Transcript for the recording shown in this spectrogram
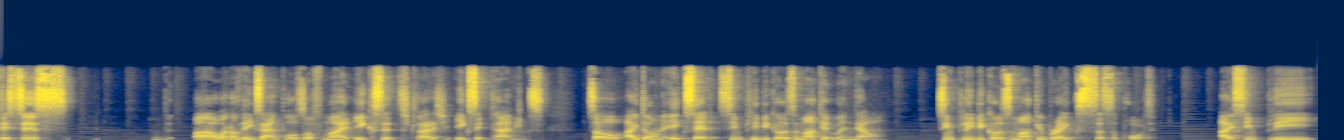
this is uh, one of the examples of my exit strategy, exit timings. So I don't exit simply because the market went down, simply because the market breaks the support. I simply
